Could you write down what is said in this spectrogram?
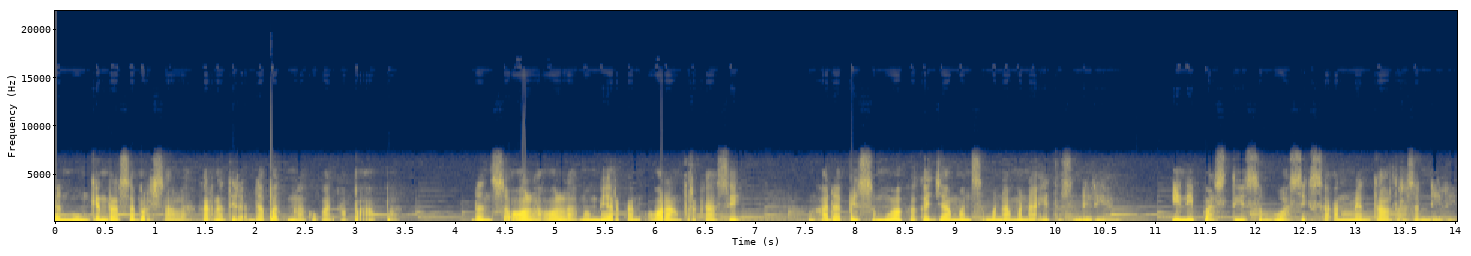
dan mungkin rasa bersalah karena tidak dapat melakukan apa-apa, dan seolah-olah membiarkan orang terkasih menghadapi semua kekejaman semena-mena itu sendirian. Ini pasti sebuah siksaan mental tersendiri.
